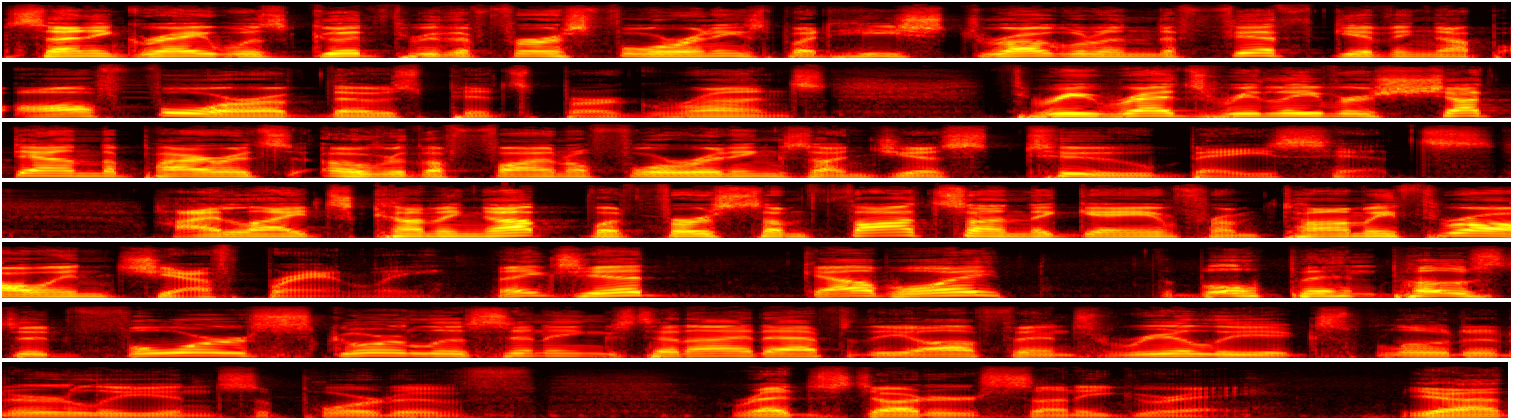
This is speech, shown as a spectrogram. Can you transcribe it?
Sonny Gray was good through the first 4 innings, but he struggled in the 5th giving up all 4 of those Pittsburgh runs. Three Reds relievers shut down the Pirates over the final 4 innings on just 2 base hits. Highlights coming up, but first, some thoughts on the game from Tommy Thrall and Jeff Brantley. Thanks, Jed. Cowboy, the bullpen posted four scoreless innings tonight after the offense really exploded early in support of Red starter Sonny Gray. Yeah,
